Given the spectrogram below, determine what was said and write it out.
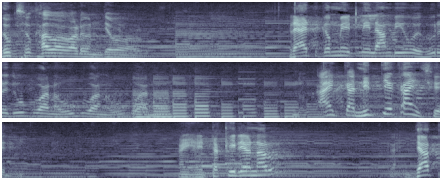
દુઃખ સુખ આવવા વાળું ને જવા વાળો રાત ગમે એટલી લાંબી હોય સૂરજ ઉગવાનો ઉગવાનો ઉગવાનો. આ કા નિત્ય કાંઈ છે નહીં. અહીં ટકી રહેનારું? કાંઈ. જાત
